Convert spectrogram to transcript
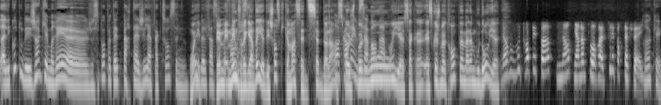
à l'écoute ou des gens qui aimeraient, euh, je sais pas, peut-être partager la facture. C'est une, belle façon de faire. Même, je regardais, il y a des choses qui commencent à 17 dollars. Ah, pas, oui, Est-ce que je me trompe, Madame Boudreau? Non, vous vous trompez pas. Non, il y en a pour euh, tous les portefeuilles. OK.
